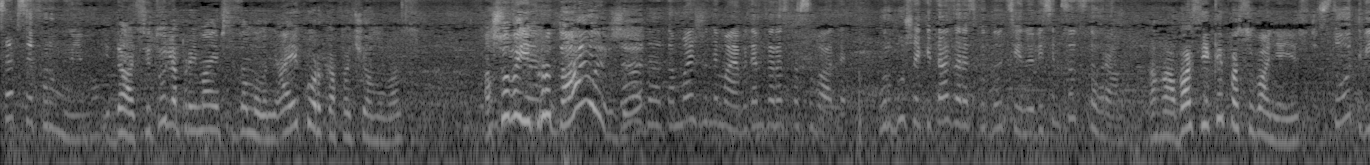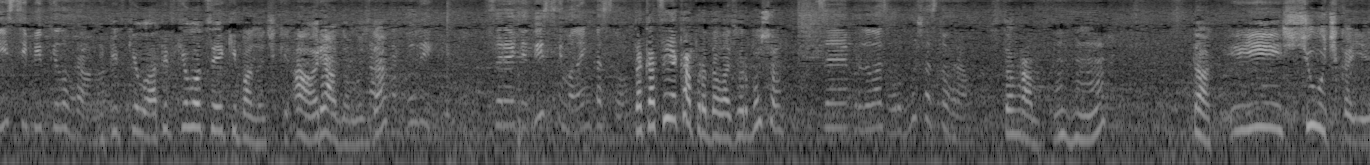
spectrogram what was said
все все формуємо. І, Да, Світуля приймає всі замовлення. А ікорка по чому у вас? А що ви її продали вже? Да, да, там майже немає, будемо зараз пасувати. Горбуша кита зараз в одну ціну 800 100 грам. Ага, у вас яке пасування є? 100, 200, пів кілограма. І пів кіло. А пів кіло це які баночки? А, рядом ось, Так, да? так, великі. Середня 200, маленька 100. Так, а це яка продалась? Горбуша? Це продалась горбуша 100 грам. 100 грам. Угу. Так, і щучка є.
